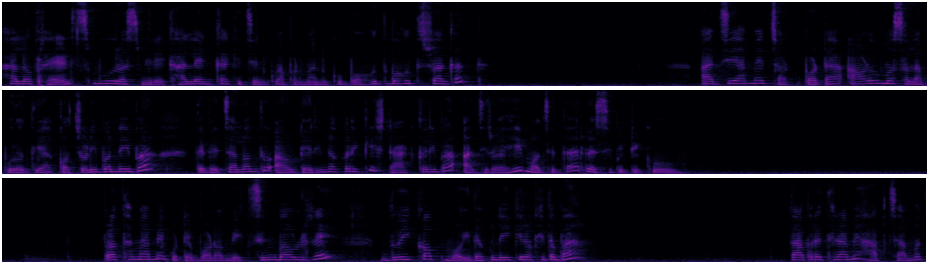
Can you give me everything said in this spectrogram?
ହ୍ୟାଲୋ ଫ୍ରେଣ୍ଡସ୍ ମୁଁ ରଶ୍ମି ରେଖା ଲେଙ୍କା କିଚେନ୍କୁ ଆପଣମାନଙ୍କୁ ବହୁତ ବହୁତ ସ୍ୱାଗତ। ଆଜି ଆମେ ଚଟପଟା ଆଳୁ ମସଲା ପୁର ଦିଆ କଚଡ଼ି ବନେଇବା। ତେବେ ଚାଲନ୍ତୁ ଆଉ ଡେରି ନ କରିକି ଷ୍ଟାର୍ଟ କରିବା ଆଜିର ଏହି ମଜାଦାର ରେସିପିଟିକୁ ପ୍ରଥମେ ଆମେ ଗୋଟେ ବଡ଼ ମିକ୍ସିଂ ବାଉଲ୍ରେ ଦୁଇ କପ୍ ମଇଦାକୁ ନେଇକି ରଖିଦେବା। ତାପରେ ଏଥିରେ ଆମେ ହାଫ୍ ଚାମଚ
